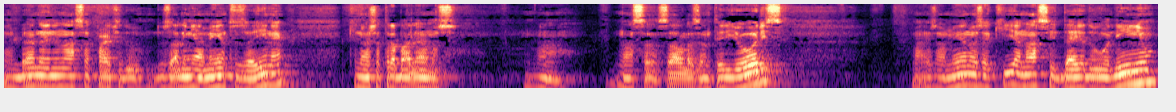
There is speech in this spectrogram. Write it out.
Lembrando aí na nossa parte do, dos alinhamentos aí, né? Que nós já trabalhamos nas nossas aulas anteriores. Mais ou menos aqui a nossa ideia do olhinho.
